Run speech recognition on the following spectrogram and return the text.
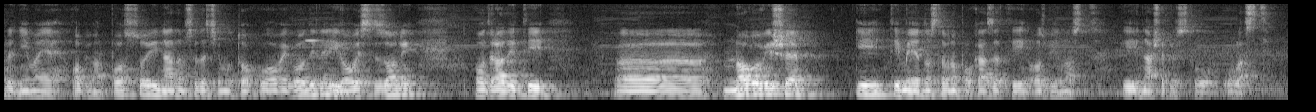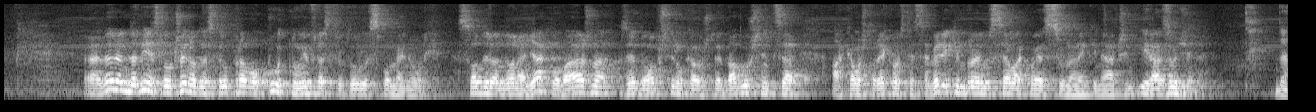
pred njima je obiman posao i nadam se da ćemo u toku ove godine i ove sezoni odraditi e, mnogo više i time jednostavno pokazati ozbiljnost i naše prisutu u vlasti. E, verujem da nije slučajno da ste upravo putnu infrastrukturu spomenuli. S obzirom da ona jako važna za jednu opštinu kao što je Babušnica, a kao što rekao ste sa velikim brojem sela koje su na neki način i razuđene. Da.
